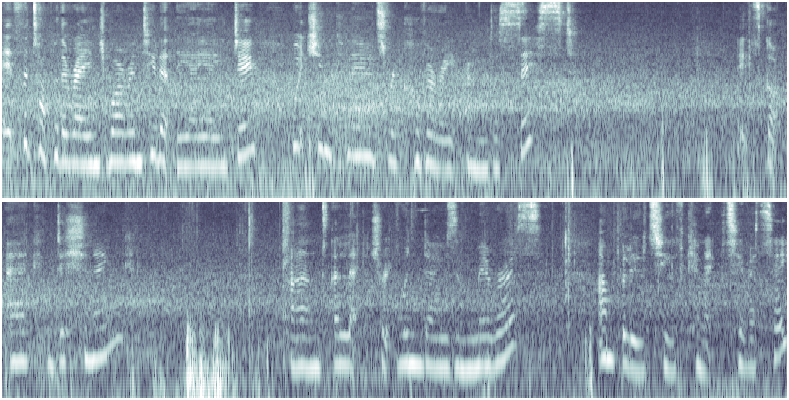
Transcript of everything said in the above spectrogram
It's the top of the range warranty that the AA do, which includes recovery and assist. It's got air conditioning and electric windows and mirrors and Bluetooth connectivity.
